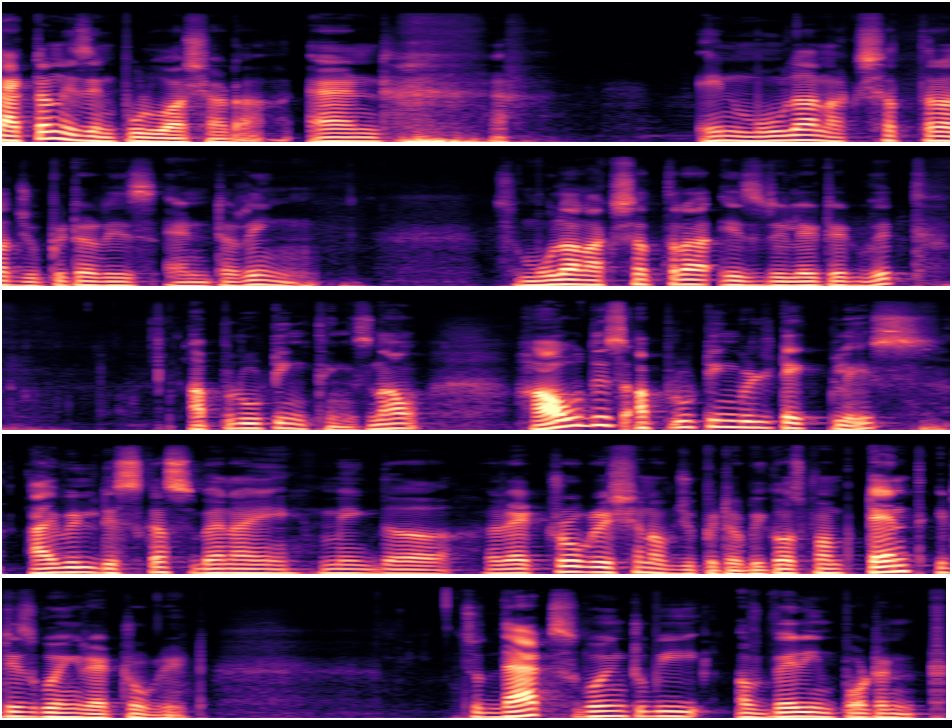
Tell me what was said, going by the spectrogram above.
saturn is in purvashada and in mula nakshatra jupiter is entering. So Mula Nakshatra is related with uprooting things. Now, how this uprooting will take place, I will discuss when I make the retrogression of Jupiter because from 10th it is going retrograde. So that's going to be a very important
